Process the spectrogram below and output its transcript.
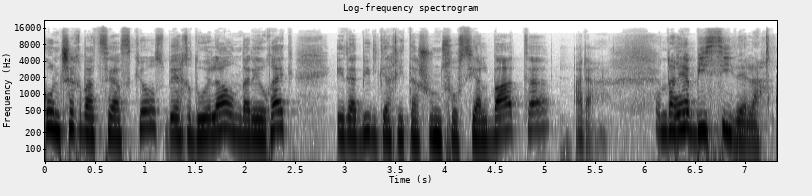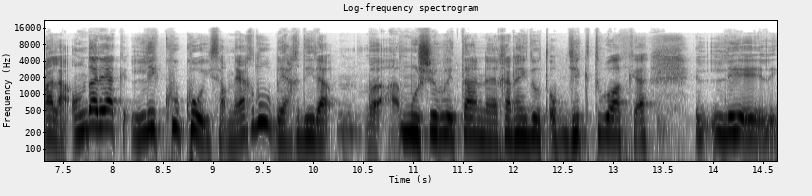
kontserbatzeazkioz, behar duela ondare horrek, erabilgarritasun sozial bat, Ara. Ondarea bizi dela. Hala, ondareak lekuko izan behar du, behar dira ba, museoetan eh, nahi dut objektuak eh, le, le,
